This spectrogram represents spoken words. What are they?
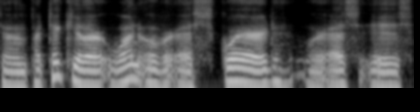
so in particular, 1 over s squared, where s is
